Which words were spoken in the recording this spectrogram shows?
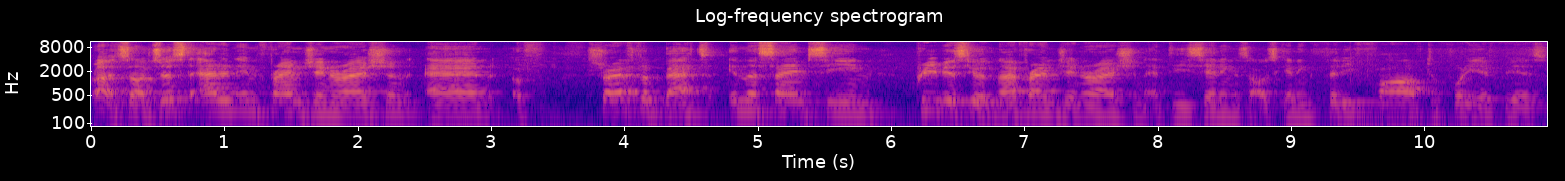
Right, so I've just added in frame generation and straight off the bat in the same scene previously with no frame generation at these settings I was getting 35 to 40 FPS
